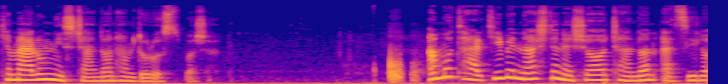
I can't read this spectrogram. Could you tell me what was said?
که معلوم نیست چندان هم درست باشد. اما ترکیب نشت نشا چندان اصیل و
